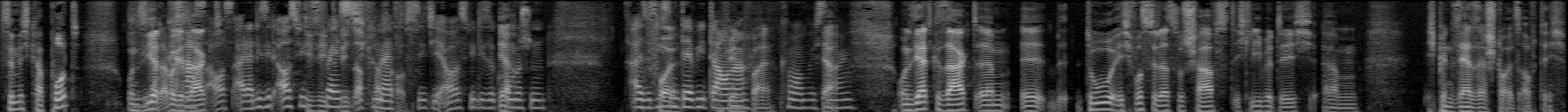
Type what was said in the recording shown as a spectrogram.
ziemlich kaputt. Und Die sie sieht hat aber gesagt, aus, Alter. Die sieht aus wie Die sieht Faces of Meth. Sieht die aus, wie diese Ja. Also Voll, diesen Debbie auf Downer. jeden Fall. Kann man wirklich Ja. sagen. Und sie hat gesagt, ähm, äh, du, ich wusste, dass du schaffst, ich liebe dich, ähm, ich bin sehr, sehr stolz auf dich.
